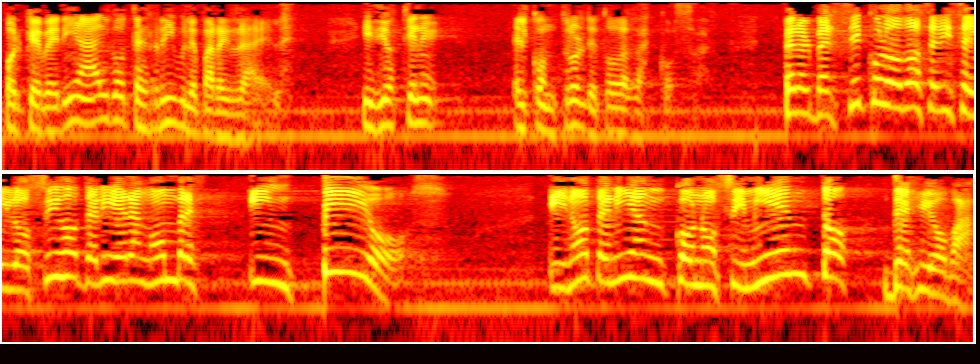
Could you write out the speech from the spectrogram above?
porque venía algo terrible para Israel. Y Dios tiene el control de todas las cosas. Pero el versículo 12 dice, y los hijos de Elí eran hombres impíos y no tenían conocimiento de Jehová.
